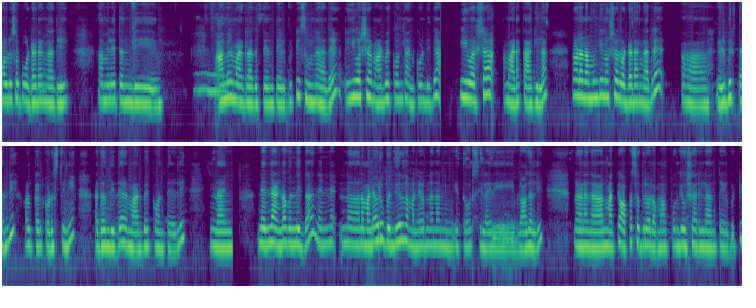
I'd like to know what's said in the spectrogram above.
ಅವಳು ಸ್ವಲ್ಪ ಓಡಾಡೋಂಗಾಗಲಿ, ಆಮೇಲೆ ತಂದು, ಆಮೇಲೆ ಮಾಡ್ರಾಗುತ್ತೆ ಅಂತ ಹೇಳ್ಬಿಟ್ಟು ಸುಮ್ಮನೆ ಅದೇ ಈ ವರ್ಷ ಮಾಡಬೇಕು ಅಂತ ಅಂದ್ಕೊಂಡಿದ್ದೆ ಈ ವರ್ಷ ಮಾಡೋಕ್ಕಾಗಿಲ್ಲ. ನೋಡೋಣ, ಮುಂದಿನ ವರ್ಷ ಅಲ್ಲಿ ಓಡಾಡಂಗಾದರೆ ಎಳ್ಬೀರು ತಂದು ಅವಳ ಕೈಲಿ ಕೊಡಿಸ್ತೀನಿ. ಅದೊಂದಿದೆ ಮಾಡಬೇಕು ಅಂತ ಹೇಳಿ ನಾನು, ನಿನ್ನೆ ಅಣ್ಣ ಬಂದಿದ್ದ. ನಿನ್ನೆ ನಮ್ಮ ಮನೆಯವರು ಬಂದಿದ್ರು. ನಮ್ಮ ಮನೆಯವ್ರನ್ನ ನಾನು ನಿಮಗೆ ತೋರಿಸಿಲ್ಲ ಈ ಬ್ಲಾಗಲ್ಲಿ ನೋಡೋಣ, ಅವ್ರು ಮತ್ತೆ ವಾಪಸ್ ಹೋದ್ರು. ಅವ್ರ ಅಮ್ಮ ಅಪ್ಪಂಗೆ ಹುಷಾರಿಲ್ಲ ಅಂತ ಹೇಳ್ಬಿಟ್ಟು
